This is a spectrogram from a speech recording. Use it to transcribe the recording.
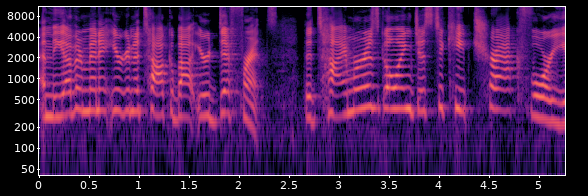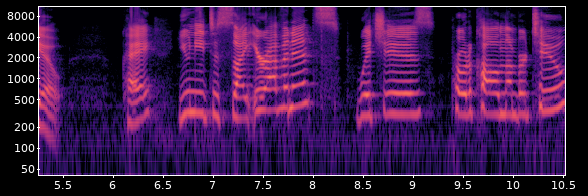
and the other minute you're to talk about your difference. The timer is going just to keep track for you. Okay, you need to cite your evidence, which is protocol number two.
